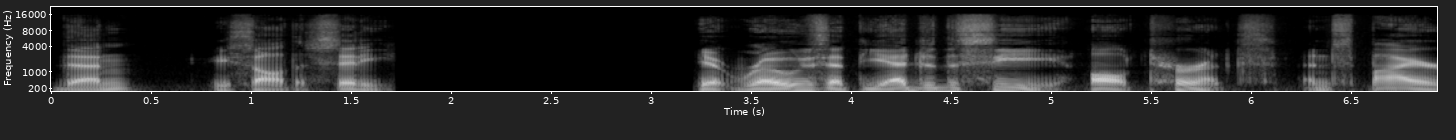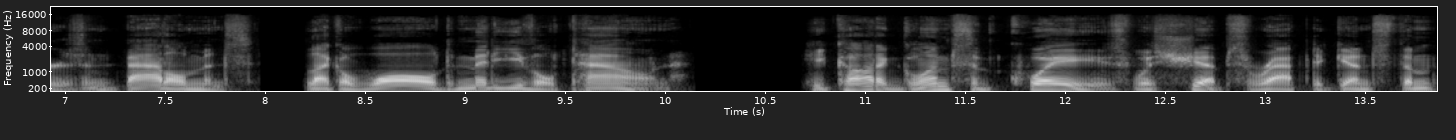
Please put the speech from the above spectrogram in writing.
Then he saw the city. It rose at the edge of the sea, all turrets and spires and battlements, like a walled medieval town. He caught a glimpse of quays with ships wrapped against them,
